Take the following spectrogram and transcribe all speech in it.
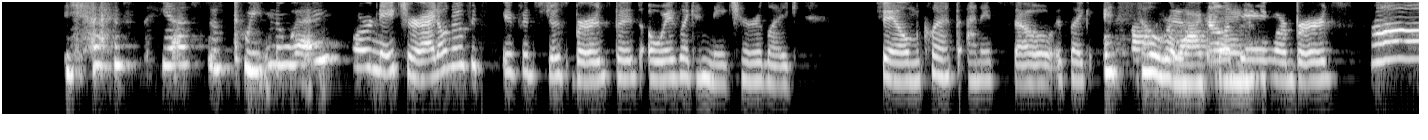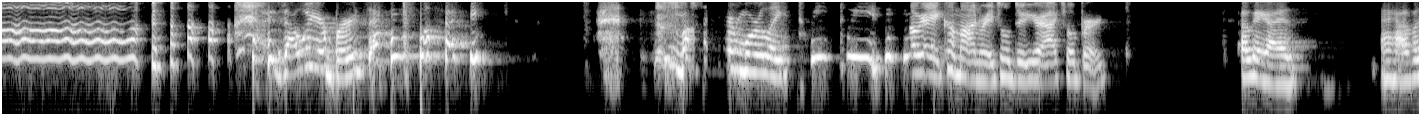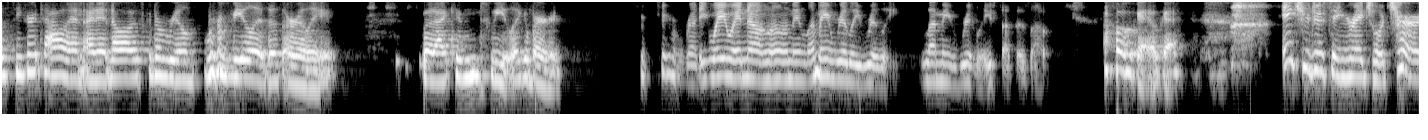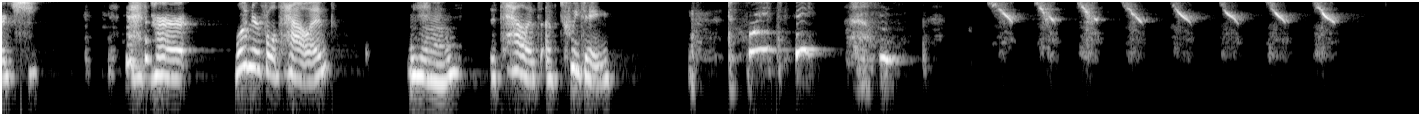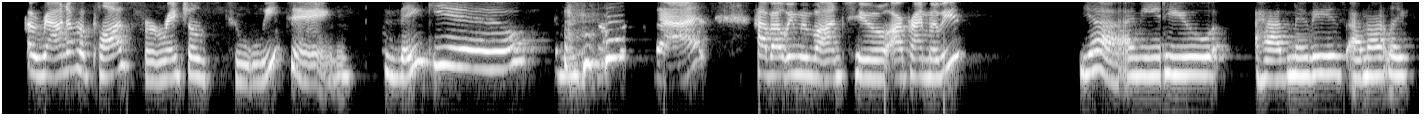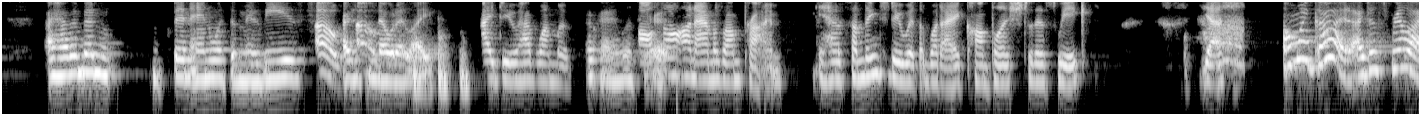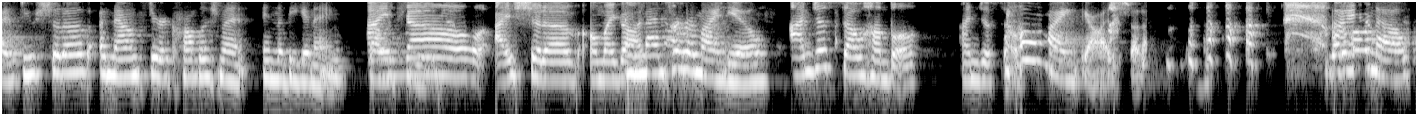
Yes, yes, just tweeting away. Or nature. I don't know if it's if it's just birds, but it's always like a nature like film clip and it's so it's like it's so relaxing. or birds. Ah! is that what your bird sounds like? Mine are more like tweet tweet. Okay come on rachael do your actual bird. Okay guys. I have a secret talent. I didn't know i was going to real reveal it this early but i can tweet like a bird. Ready? Wait wait no let me let me really really let me really set this up okay okay introducing rachael church and her wonderful talent mm-hmm. the talent of tweeting tweeting a round of applause for Rachael's tweeting. Thank you. that. How about we move on to our prime movies? Yeah, I mean, do you have movies? I'm not like I haven't been been in with the movies. Oh, I just oh. know what I like. I do have one movie. Okay, let's also on Amazon Prime. It has something to do with what I accomplished this week. Yes. oh my god! I just realized you should have announced your accomplishment in the beginning. That I know. Huge. I should have. Oh my god! I meant to remind you. I'm just so humble. I'm just so. Oh my god! Shut up. All know.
